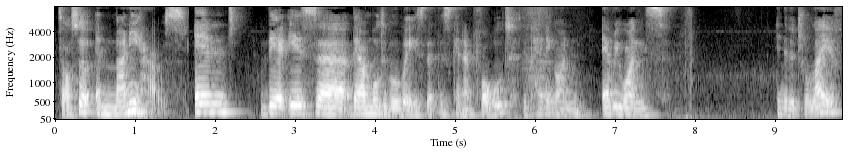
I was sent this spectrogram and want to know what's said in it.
It's also a money house. And there is uh, there are multiple ways that this can unfold depending on everyone's individual life.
